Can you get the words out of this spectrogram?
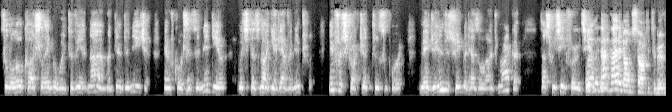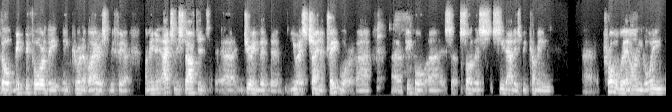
So the low cost labor went to Vietnam and Indonesia. And of course, yeah. it's in India, which does not yet have an infra- infrastructure to support major industry, but has a large market. Thus, we see, for example. Well, that, that had all started to move, though, before the, the coronavirus, to be fair. I mean, it actually started uh, during the, the US China trade war. Uh, uh, people uh, saw this, see that as becoming uh, probably an ongoing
